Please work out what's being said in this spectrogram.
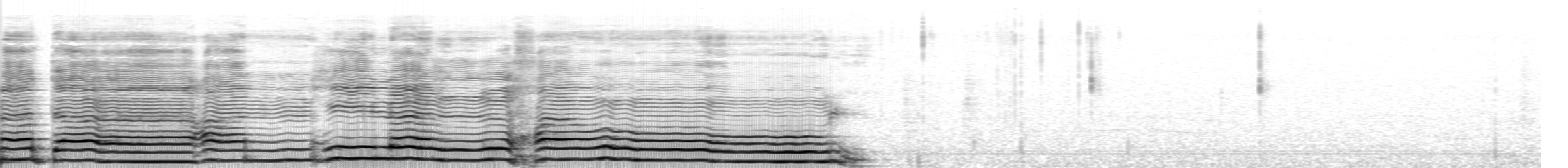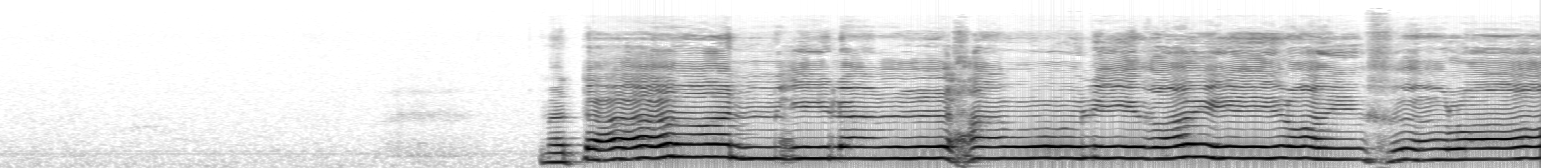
متاعا إلى الحول متاعا إلى الحول غير إخراج.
